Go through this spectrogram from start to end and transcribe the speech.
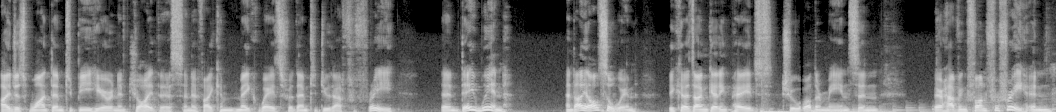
I just want them to be here and enjoy this. And if I can make ways for them to do that for free, then they win. And I also win because I'm getting paid through other means and they're having fun for free. And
